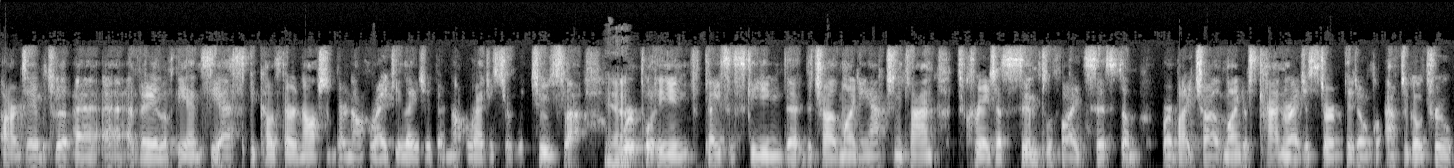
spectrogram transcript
aren't able to uh, uh, avail of the NCS because they're not they're not regulated, they're not registered with TUSLA. Yeah. We're putting in place a scheme, the, the Child Minding Action Plan, to create a simplified system whereby childminders can register. They don't have to go through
